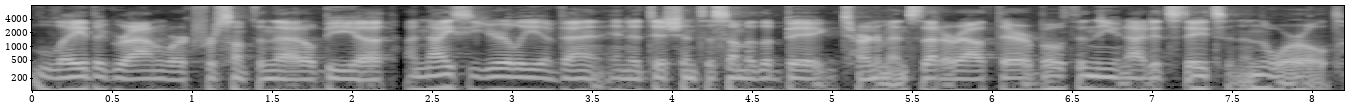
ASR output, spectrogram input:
lay the groundwork for something that'll be a, a nice yearly event in addition to some of the big tournaments that are out there, both in the United States and in the world.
